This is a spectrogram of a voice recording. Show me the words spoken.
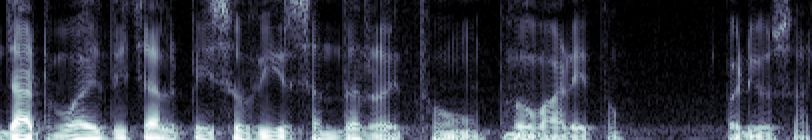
ਜੱਟ ਬॉयਜ਼ ਦੀ ਚੱਲ ਪਈ ਸੁਖਵੀਰ ਸੰਦਰ ਇੱਥੋਂ ਫਗਵਾੜੇ ਤੋਂ ਪ੍ਰੋਡਿਊਸਰ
